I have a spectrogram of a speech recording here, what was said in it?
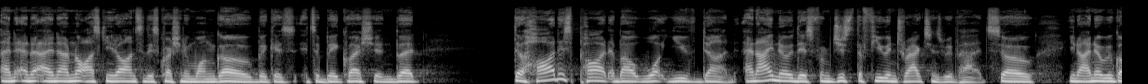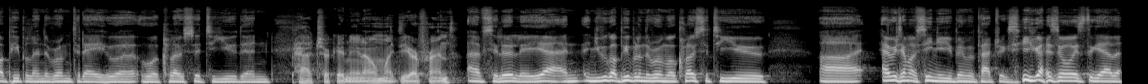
and and, and i'm not asking you to answer this question in one go because it's a big question but the hardest part about what you've done, and I know this from just the few interactions we've had. So, you know, I know we've got people in the room today who are who are closer to you than Patrick and you know, my dear friend. Absolutely, yeah. And and you've got people in the room who are closer to you. Uh, every time I've seen you, you've been with Patrick. So you guys are always together.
